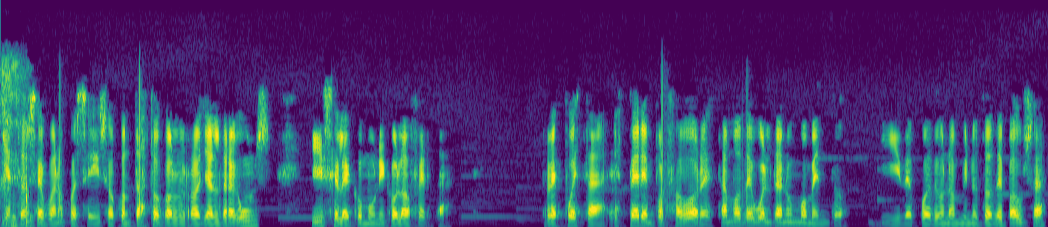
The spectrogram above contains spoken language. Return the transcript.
Y entonces, bueno, pues se hizo contacto con Royal Dragoons y se le comunicó la oferta. Respuesta, esperen, por favor, estamos de vuelta en un momento. Y después de unos minutos de pausa,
